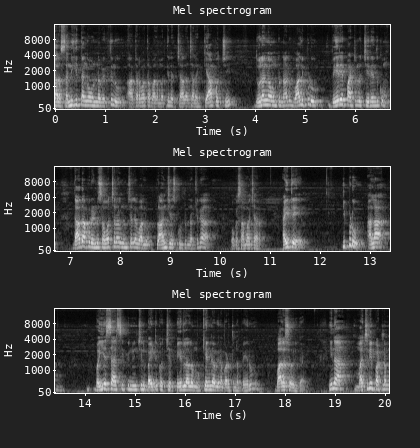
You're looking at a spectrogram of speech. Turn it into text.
చాలా సన్నిహితంగా ఉన్న వ్యక్తులు ఆ తర్వాత వాళ్ళ మధ్యన చాలా చాలా గ్యాప్ వచ్చి దూరంగా ఉంటున్నారు. వాళ్ళు ఇప్పుడు వేరే పార్టీలో చేరేందుకు దాదాపు రెండు సంవత్సరాల నుంచే వాళ్ళు ప్లాన్ చేసుకుంటున్నట్లుగా ఒక సమాచారం. అయితే ఇప్పుడు అలా వైఎస్ఆర్సీపీ నుంచి బయటకు వచ్చే పేర్లలో ముఖ్యంగా వినబడుతున్న పేరు బాలశౌరి గారు. ఈయన మచిలీపట్నం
